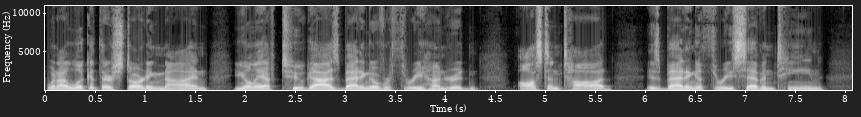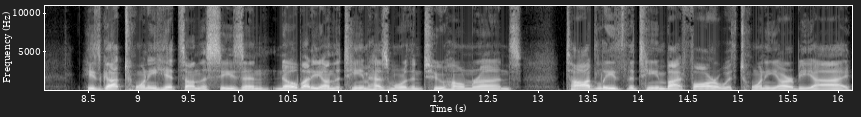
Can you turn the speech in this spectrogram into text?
When I look at their starting nine, you only have two guys batting over 300. Austin Todd is batting a 317. He's got 20 hits on the season. Nobody on the team has more than two home runs. Todd leads the team by far with 20 RBI.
